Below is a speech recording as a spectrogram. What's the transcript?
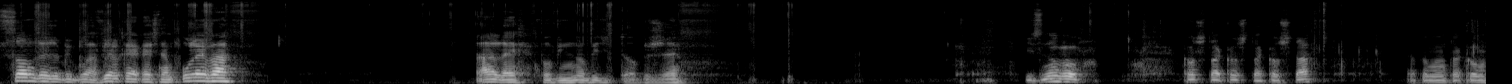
sądzę, żeby była wielka jakaś nam ulewa, ale powinno być dobrze. I znowu koszta, koszta, koszta. Ja tu mam taką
